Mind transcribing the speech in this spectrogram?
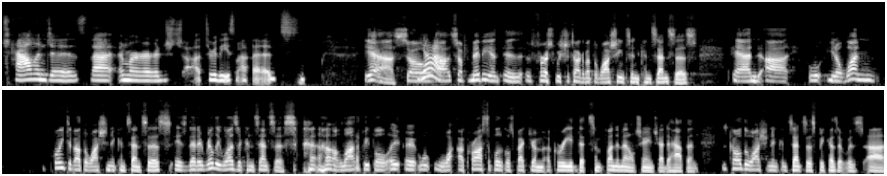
challenges that emerged uh, through these methods? Yeah. So, yeah. Uh, so maybe uh, uh, first we should talk about the Washington Consensus, and uh, you know, one point about the Washington Consensus is that it really was a consensus. a lot of people uh, across the political spectrum agreed that some fundamental change had to happen. It was called the Washington Consensus because it was. Uh,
